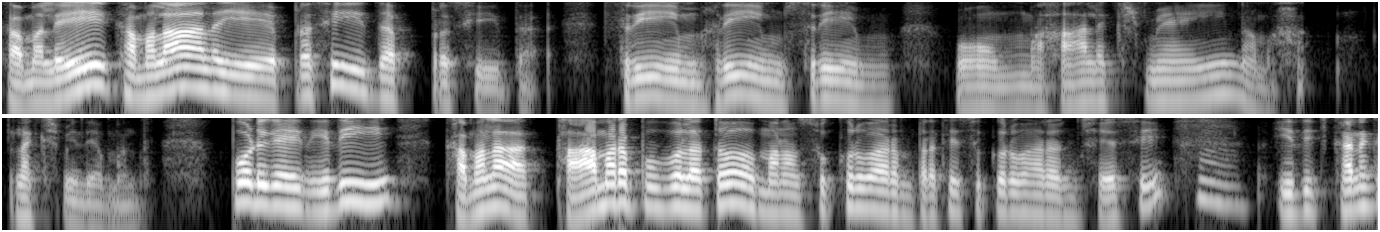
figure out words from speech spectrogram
కమలే కమలాలయే ప్రసీద ప్రసీద. శ్రీం హ్రీం శ్రీం. ఓం మహాలక్ష్మ్యై నమః. లక్ష్మీదేవి మంత్రం. పొడుగైన ఇది కమల తామర పువ్వులతో మనం శుక్రవారం ప్రతి శుక్రవారం చేసి. ఇది కనుక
